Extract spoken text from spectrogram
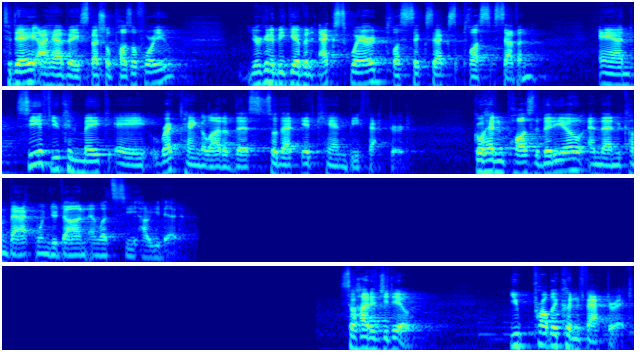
Today I have a special puzzle for you. You're gonna be given x squared plus 6x plus 7, and see if you can make a rectangle out of this so that it can be factored. Go ahead and pause the video and then come back when you're done and let's see how you did. So how did you do? You probably couldn't factor it.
